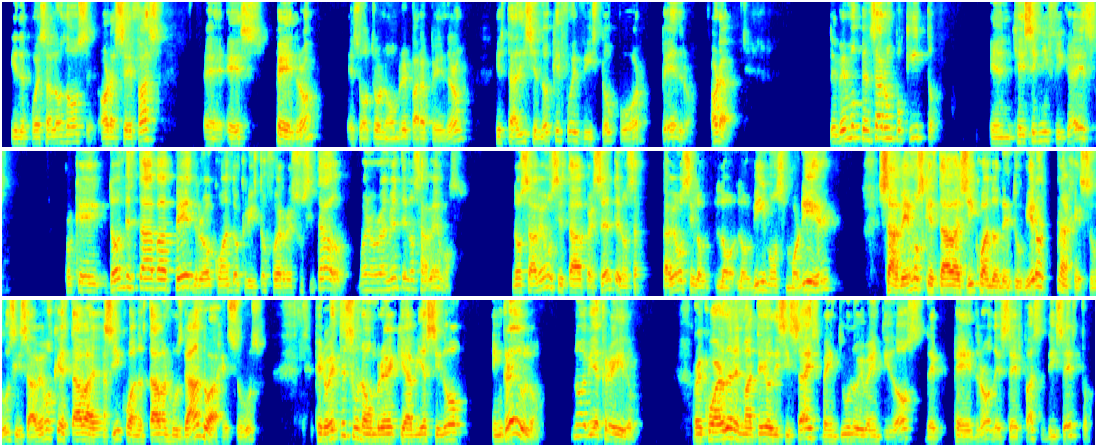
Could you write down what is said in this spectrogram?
y después a los doce. Ahora, Cefas eh, es Pedro, es otro nombre para Pedro, y está diciendo que fue visto por Pedro. Ahora, debemos pensar un poquito en qué significa eso. Porque ¿dónde estaba Pedro cuando Cristo fue resucitado? Bueno, realmente no sabemos. No sabemos si estaba presente, no sabemos si lo, vimos morir, sabemos que estaba allí cuando detuvieron a Jesús y sabemos que estaba allí cuando estaban juzgando a Jesús, pero este es un hombre que había sido incrédulo, no había creído. Recuerden en Mateo 16, 21 y 22 de Pedro de Cefas, dice esto.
